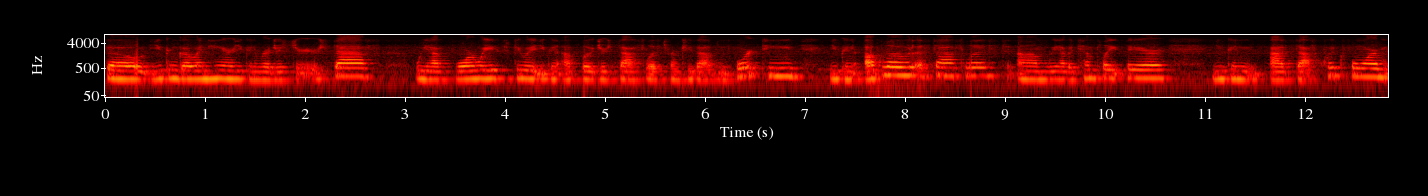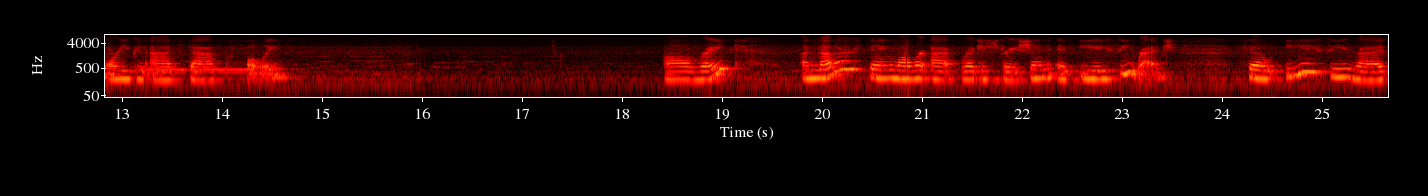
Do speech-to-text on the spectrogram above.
So you can go in here, you can register your staff. We have four ways to do it. You can upload your staff list from 2014. You can upload a staff list. Um, we have a template there. You can add staff quick form or you can add staff fully. All right. Another thing while we're at registration is EAC Reg. So EAC Reg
